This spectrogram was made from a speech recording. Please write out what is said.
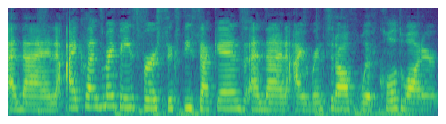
and then I cleanse my face for 60 seconds and then I rinse it off with cold water.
